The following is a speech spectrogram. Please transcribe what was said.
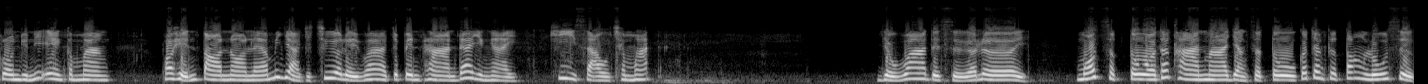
กรนอยู่นี่เองกำมัง พอเห็นตอนนอนแล้วไม่อยากจะเชื่อเลยว่าจะเป็นพรานได้ยังไง ขี้เศร้าชะมัดอย่าว่าแต่เสือเลย มดสักตัวถ้าคานมาอย่างศัตรูก็จังจะต้องรู้สึก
